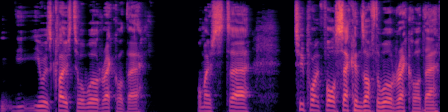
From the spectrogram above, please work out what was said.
you was close to a world record there. Almost uh, 2.4 seconds off the world record there.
